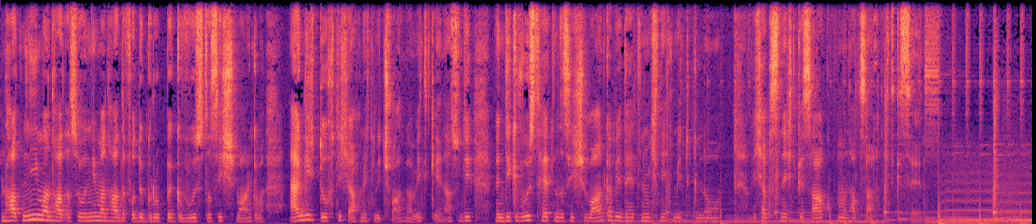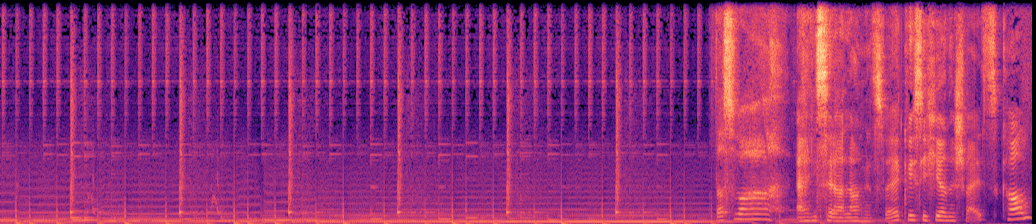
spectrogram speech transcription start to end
Man hat niemand hat, also niemand hatte von der Gruppe gewusst, dass ich schwanger war. Eigentlich durfte ich auch nicht mit schwanger mitgehen. Also die, wenn die gewusst hätten, dass ich schwanger bin, hätten mich nicht mitgenommen. Ich habe es nicht gesagt und man hat es auch nicht gesehen. Das war ein sehr langer Weg, bis ich hier in die Schweiz kam.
